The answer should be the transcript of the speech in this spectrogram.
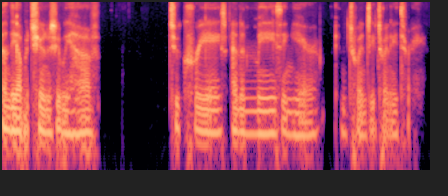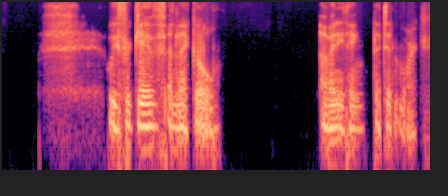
and the opportunity we have to create an amazing year in 2023 we forgive and let go of anything that didn't work.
